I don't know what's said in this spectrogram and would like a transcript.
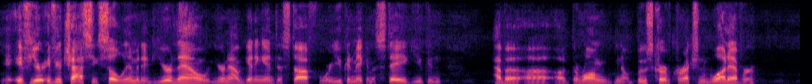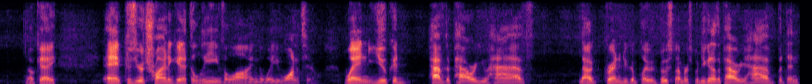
if your if your chassis is so limited, you're now you're now getting into stuff where you can make a mistake, you can have a, a, a the wrong you know boost curve correction, whatever. Okay, and because you're trying to get it to leave the line the way you want it to when you could have the power you have. Now, granted, you could play with boost numbers, but you can have the power you have, but then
